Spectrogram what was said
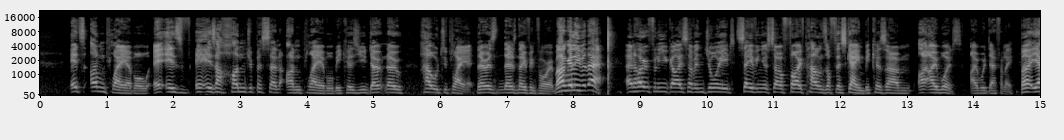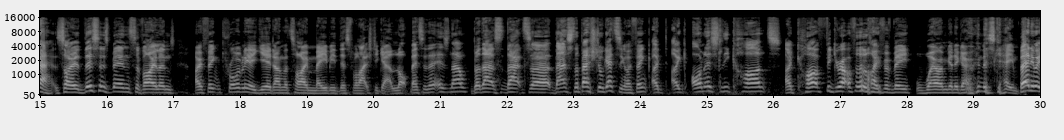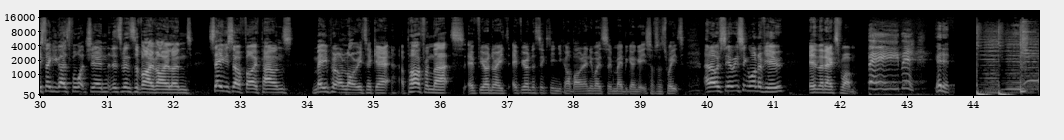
it's unplayable. It is it is a 100% unplayable because you don't know how to play it. There is there's nothing for it. But I'm gonna leave it there. And hopefully you guys have enjoyed saving yourself five pounds off this game because um I, I would. I would definitely. But yeah, so this has been Survisland. I think probably a year down the time, maybe this will actually get a lot better than it is now. But that's that's uh, that's the best you're getting, I think. I, I honestly can't I can't figure out for the life of me where I'm gonna go in this game. But anyways, thank you guys for watching. This has been Survive Island. Save yourself five pounds. Maybe put on a lottery ticket. Apart from that, if you're under eight, if you're under 16, you can't buy one anyway. So maybe go and get yourself some sweets. And I will see every single one of you in the next one. Baby, hit it.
